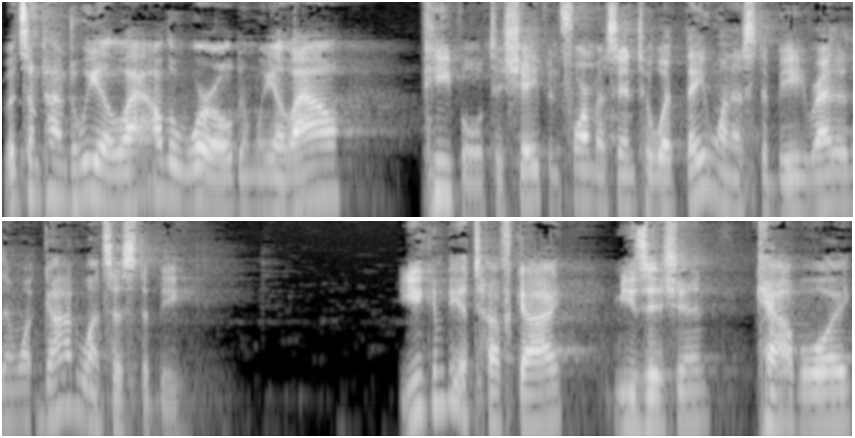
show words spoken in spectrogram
But sometimes we allow the world and we allow people to shape and form us into what they want us to be rather than what God wants us to be. You can be a tough guy, musician, cowboy,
